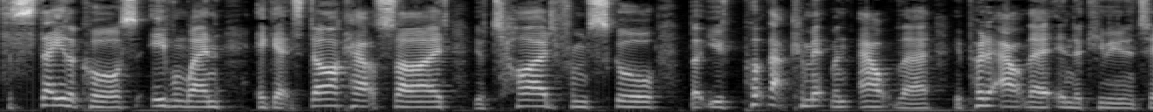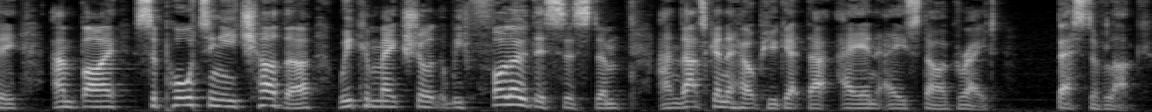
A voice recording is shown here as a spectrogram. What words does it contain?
to stay the course even when it gets dark outside, you're tired from school, but you've put that commitment out there, you put it out there in the community and by supporting each other, we can make sure that we follow this system and that's going to help you get that A and A star grade. Best of luck.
